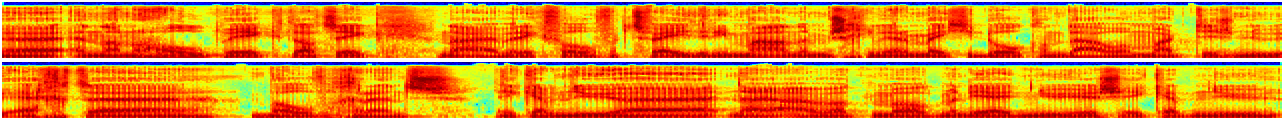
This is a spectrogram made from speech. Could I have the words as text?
Eh, en dan hoop ik dat ik, nou ja, weet ik veel, over twee, drie maanden misschien weer een beetje door kan douwen. Maar het is nu echt eh, bovengrens. Ik heb nu, eh, nou ja, wat, wat mijn dieet nu is. Ik heb nu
